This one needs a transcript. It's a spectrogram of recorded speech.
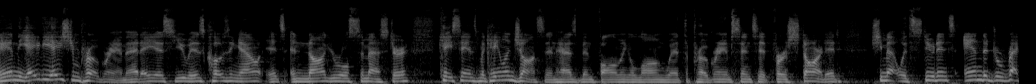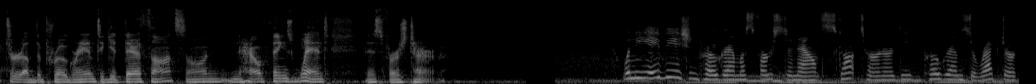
And the aviation program at ASU is closing out its inaugural semester. KSAN's Michaelan Johnson has been following along with the program since it first started. She met with students and the director of the program to get their thoughts on how things went this first term. When the aviation program was first announced, Scott Turner, the program's director,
